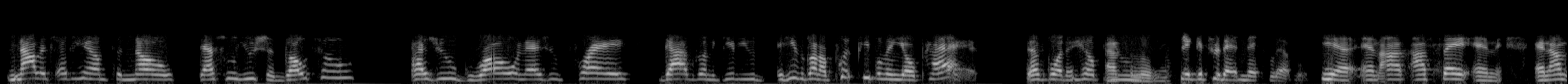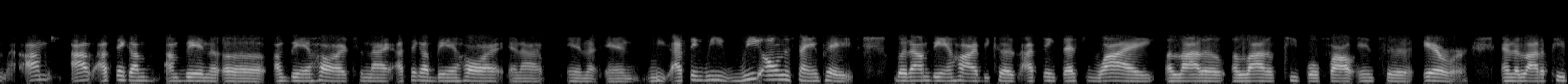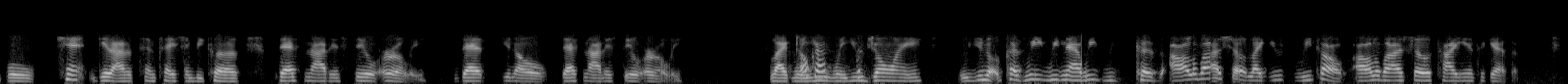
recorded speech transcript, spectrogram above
knowledge of Him to know that's who you should go to. As you grow and as you pray, God's going to give you. He's going to put people in your path that's going to help you Absolutely. take it to that next level. Yeah, and I I say and and I'm I'm I, I think I'm I'm being uh I'm being hard tonight. I think I'm being hard and I and and we I think we we on the same page, but I'm being hard because I think that's why a lot of a lot of people fall into error and a lot of people can't get out of temptation because that's not instilled early. That you know that's not instilled early. Like when Okay. you when you join, you know, because we we now we because all of our shows like you we talk all of our shows tie in together.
